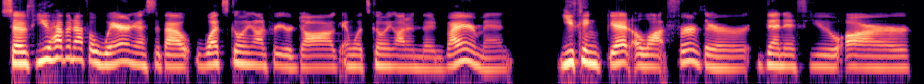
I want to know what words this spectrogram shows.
So if you have enough awareness about what's going on for your dog and what's going on in the environment, you can get a lot further than if you are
